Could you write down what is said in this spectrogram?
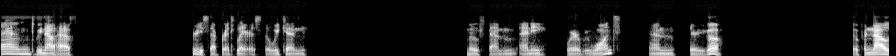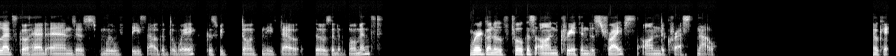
And we now have three separate layers. So we can move them anywhere we want. And there you go. So for now, let's go ahead and just move these out of the way because we don't need those at the moment. We're going to focus on creating the stripes on the crest now. Okay,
